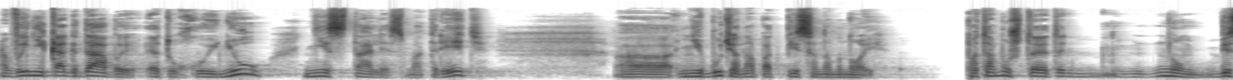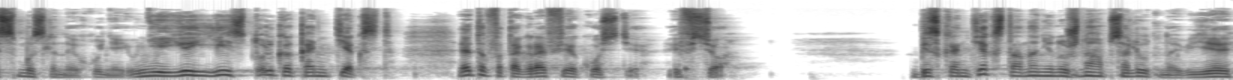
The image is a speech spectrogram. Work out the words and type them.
Вы никогда бы эту хуйню не стали смотреть, э, не будь она подписана мной. Потому что это ну, бессмысленная хуйня. У нее есть только контекст. Это фотография Кости. И все. Без контекста она не нужна абсолютно. Я,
